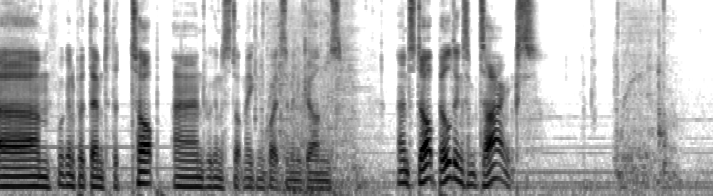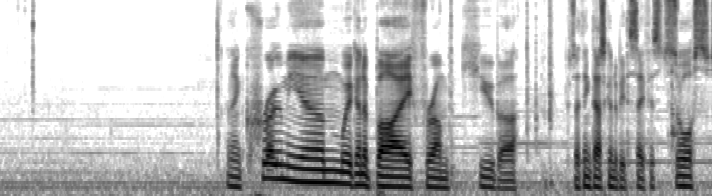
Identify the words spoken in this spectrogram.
Um, we're going to put them to the top, and we're going to stop making quite so many guns. And start building some tanks! And then chromium we're going to buy from Cuba. Because I think that's going to be the safest source.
